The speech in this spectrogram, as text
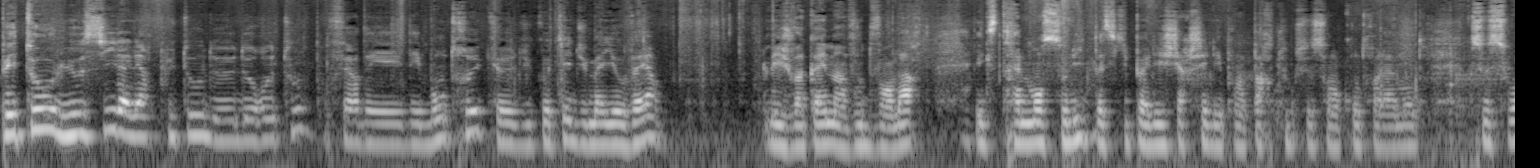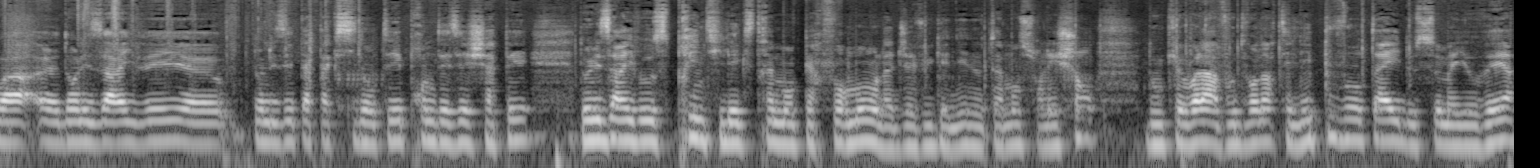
Peto lui aussi il a l'air plutôt de, retour pour faire des, des bons trucs du côté du maillot vert mais je vois quand même un Wout van Aert extrêmement solide parce qu'il peut aller chercher les points partout, que ce soit en contre-la-montre, que ce soit euh, dans les arrivées, euh, dans les étapes accidentées, prendre des échappées. Dans les arrivées au sprint, il est extrêmement performant. On l'a déjà vu gagner notamment sur les champs. Donc euh, voilà, Wout van Aert est l'épouvantail de ce maillot vert.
